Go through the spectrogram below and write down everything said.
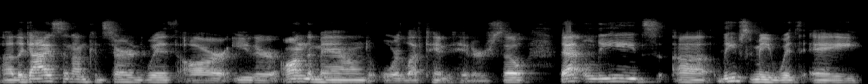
uh, the guys that I'm concerned with are either on the mound or left-handed hitters. So that leads uh, leaves me with a,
